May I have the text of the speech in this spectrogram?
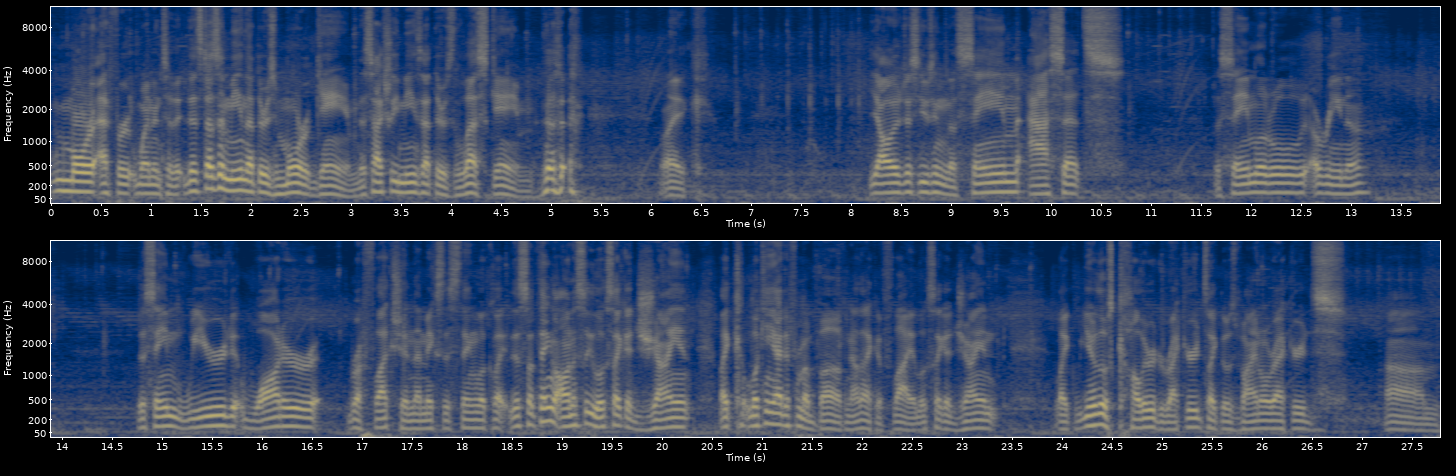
more effort went into the, this doesn't mean that there's more game. This actually means that there's less game. like y'all are just using the same assets, the same little arena, the same weird water reflection that makes this thing look like this thing honestly looks like a giant like looking at it from above now that I could fly it looks like a giant like you know those colored records like those vinyl records? Um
